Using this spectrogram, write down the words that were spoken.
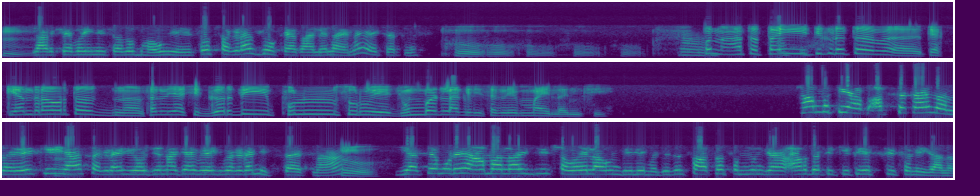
लाडक्या बहिणीचा जो भाऊ आहे तो सगळ्याच धोक्यात आलेला आहे ना याच्यातनं. हो हो हो हो. पण आता ताई तिकडं तर त्या केंद्रावर तर सगळी अशी गर्दी फुल सुरू आहे. झुंबड लागली सगळी महिलांची. हा मग ते आप- आता काय झालंय की ह्या सगळ्या योजना ज्या वेगवेगळ्या निघतायत ना हो. याच्यामुळे आम्हाला जी सवय लावून दिली म्हणजे जसं आता समजून घ्या अर्ध तिकीट एसटीचं निघालं.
